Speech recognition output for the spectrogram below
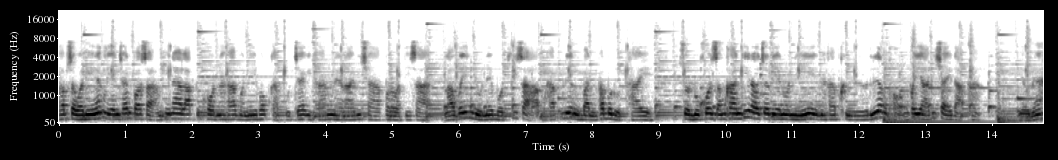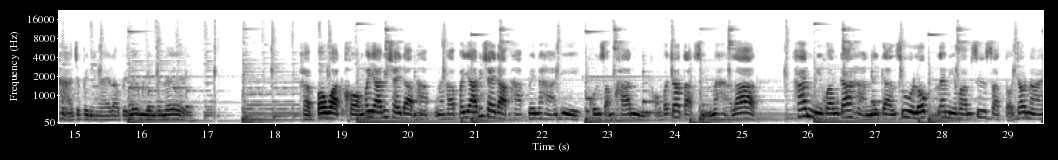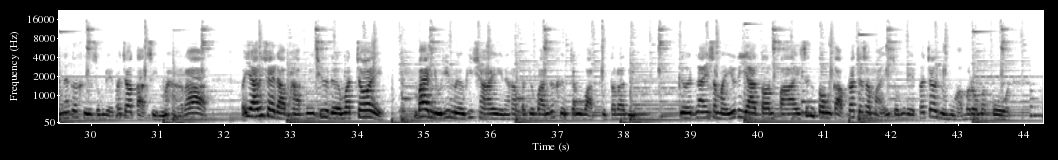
ครับสวัสดีนักเรียนชั้นป .3 ที่น่ารักทุกคนนะครับ วันนี้พบกับครูแจ็คอีกครั้งในรายวิชาประวัติศาสตร์ เราก็ยังอยู่ในบทที่ 3 ครับ เรื่องบรรพบุรุษไทย ส่วนบุคคลสำคัญที่เราจะเรียนวันนี้นะครับ คือเรื่องของพญาพิชัยดาบหักเดี๋ยวเนื้อหาจะเป็นยังไงเราไปเริ่มเรียนกันเลยครับประวัติของพญาพิชัยดาบหักนะครับพญาพิชัยดาบหักเป็นทหารเอกคนสำคัญของพระเจ้าตากสินมหาราช ท่านมีความกล้าหาญในการสู้รบ และมีความซื่อสัตย์ต่อเจ้านาย นั่นก็คือสมเด็จพระเจ้าตากสินมหาราชพระยาพิชัยดาบหักมีชื่อเดิมว่าจ้อย บ้านอยู่ที่เมืองพิชัยนะครับ ปัจจุบันก็คือจังหวัดอุตรดิตถ์เกิดในสมัยยุทธยาตอนปลาย ซึ่งตรงกับรัชสมัยสมเด็จพระเจ้าอยู่หัวบรมโกศ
